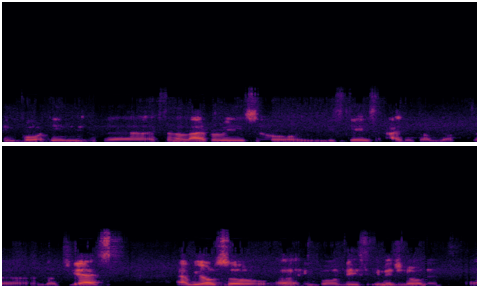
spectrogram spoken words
importing the external library. So in this case, isotope.js. And we also uh, import this image loaded uh,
